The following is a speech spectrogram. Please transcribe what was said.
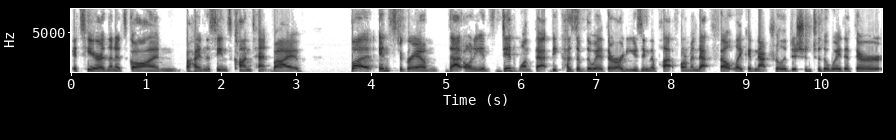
it's here and then it's gone behind the scenes content vibe. But Instagram, that audience did want that because of the way they're already using the platform. And that felt like a natural addition to the way that they're,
